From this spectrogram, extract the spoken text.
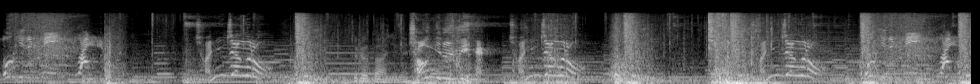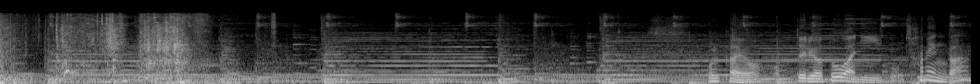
모기 준비 완료. 전장으로! 엎드려도 아니네 정의를 위해 전장으로! 전장으로! 모기 준비 완료. 뭘까요? 엎드려도 아니고 참외인가?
